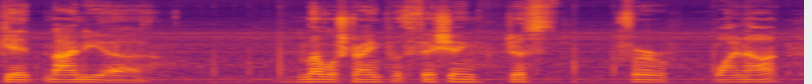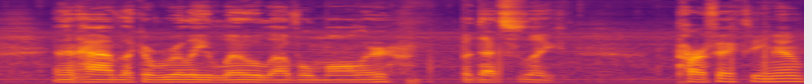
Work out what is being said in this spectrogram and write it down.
get 90 uh, level strength with fishing, just for why not? And then have like a really low level mauler, but that's like perfect, you know?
